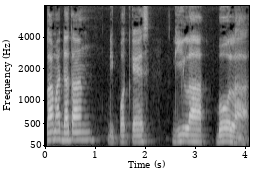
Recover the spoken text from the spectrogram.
Selamat datang di podcast Gila Bola.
